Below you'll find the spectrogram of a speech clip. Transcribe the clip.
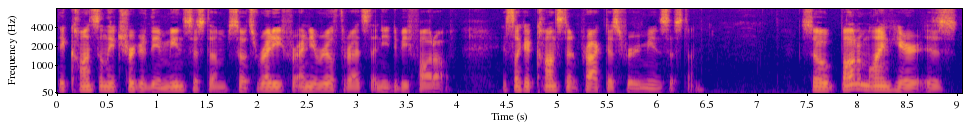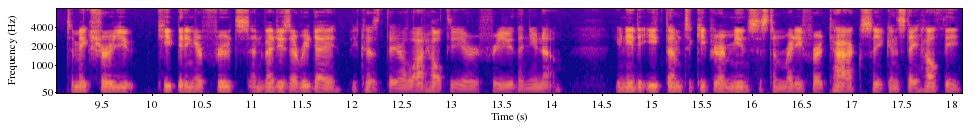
They constantly trigger the immune system so it's ready for any real threats that need to be fought off. It's like a constant practice for your immune system. So bottom line here is to make sure you keep eating your fruits and veggies every day because they are a lot healthier for you than you know. You need to eat them to keep your immune system ready for attack so you can stay healthy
